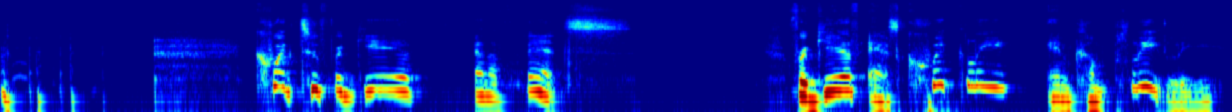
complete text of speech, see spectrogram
Quick to forgive an offense. Forgive as quickly and completely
